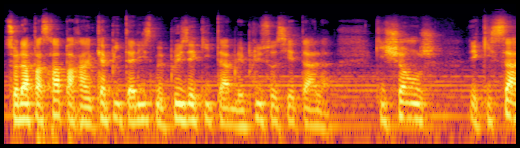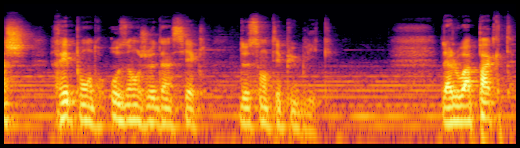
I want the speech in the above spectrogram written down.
Cela passera par un capitalisme plus équitable et plus sociétal, qui change et qui sache répondre aux enjeux d'un siècle de santé publique. La loi Pacte,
